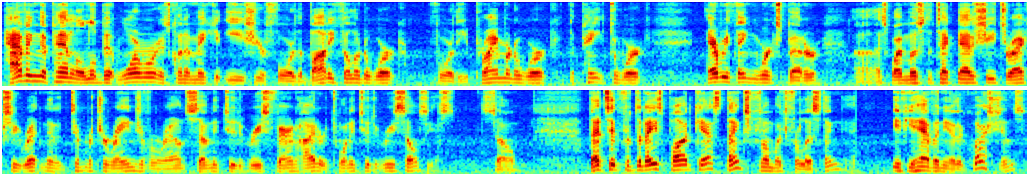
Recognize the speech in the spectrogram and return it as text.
Having the panel a little bit warmer is going to make it easier for the body filler to work, for the primer to work, the paint to work. Everything works better. Uh, that's why most of the tech data sheets are actually written in a temperature range of around 72 degrees Fahrenheit or 22 degrees Celsius. So that's it for today's podcast. Thanks so much for listening. If you have any other questions,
